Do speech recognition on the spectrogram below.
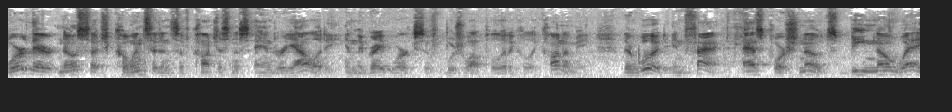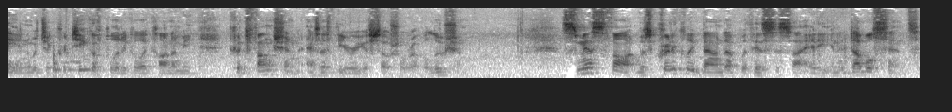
Were there no such coincidence of consciousness and reality in the great works of bourgeois political economy, there would, in fact, as Korsch notes, be no way in which a critique of political economy could function as a theory of social revolution. Smith's thought was critically bound up with his society in a double sense.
